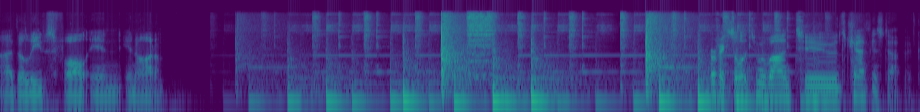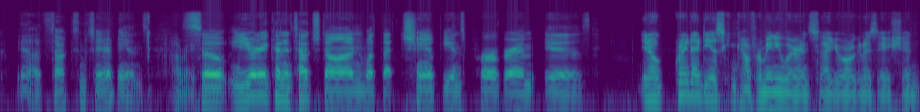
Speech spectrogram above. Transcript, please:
uh, the leaves fall in, in autumn. Perfect. So let's move on to the champions topic. Yeah, let's talk some champions. All right. So you already kind of touched on what that champions program is. You know, great ideas can come from anywhere inside your organization.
